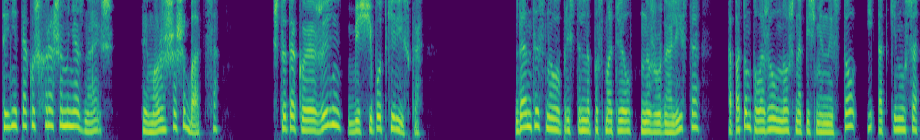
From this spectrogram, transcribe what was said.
Ты не так уж хорошо меня знаешь. Ты можешь ошибаться. Что такое жизнь без щепотки риска? Данте снова пристально посмотрел на журналиста — а потом положил нож на письменный стол и откинулся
